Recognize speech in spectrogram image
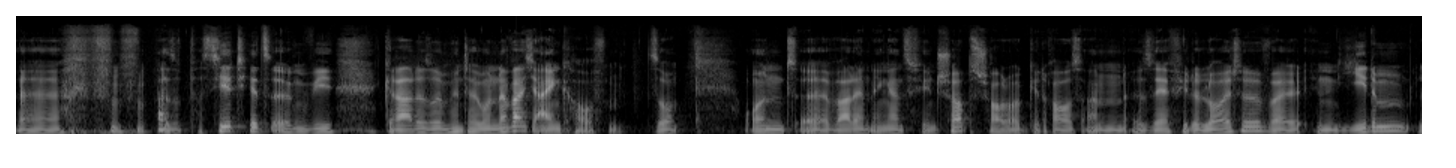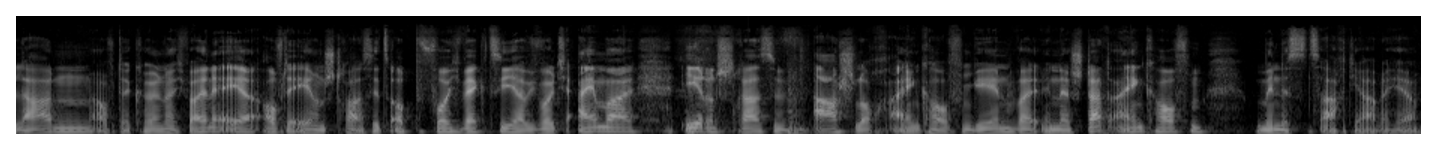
Äh, also passiert jetzt irgendwie gerade so im Hintergrund. Da war ich einkaufen. So. Und äh, war dann in ganz vielen Shops. Shoutout geht raus an äh, sehr viele Leute, weil in jedem Laden auf der Kölner, ich war der auf der Ehrenstraße, jetzt auch bevor ich wegziehe, habe ich wollte ich einmal Ehrenstraße Arschloch einkaufen gehen, weil in der Stadt einkaufen mindestens acht Jahre her.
